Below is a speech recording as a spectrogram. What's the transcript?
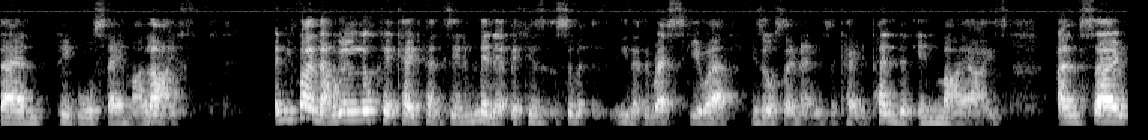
then people will stay in my life and you find that we're going to look at codependency in a minute because some you know the rescuer is also known as a codependent in my eyes. And so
